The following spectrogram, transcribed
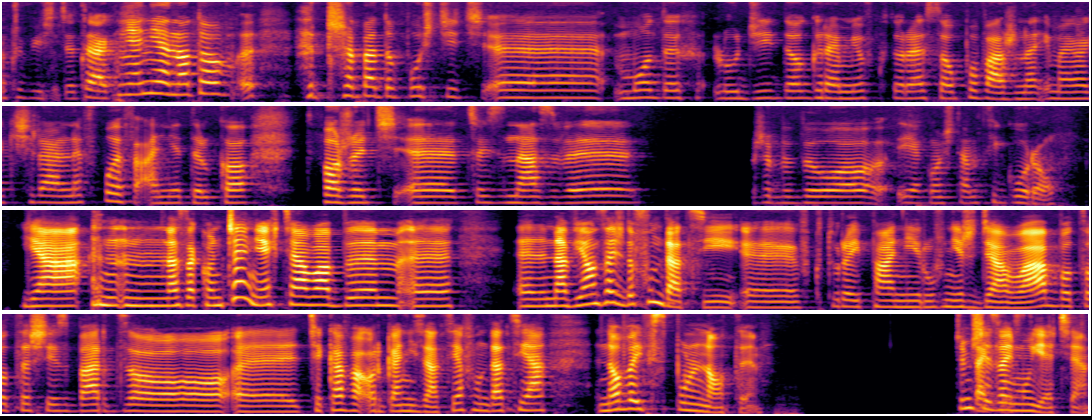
Oczywiście, tak. Nie, nie, no to trzeba dopuścić e, młodych ludzi do gremiów, które są poważne i mają jakiś realny wpływ, a nie tylko tworzyć e, coś z nazwy, żeby było jakąś tam figurą. Ja na zakończenie chciałabym e, e, nawiązać do fundacji, w której pani również działa, bo to też jest bardzo ciekawa organizacja, Fundacja Nowej Wspólnoty. Czym Tak się jest. zajmujecie?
